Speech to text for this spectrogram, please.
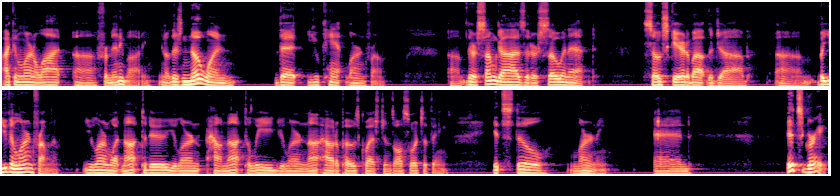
I can learn a lot uh, from anybody. You know, there's no one that you can't learn from. Um, there are some guys that are so inept, so scared about the job, um, but you can learn from them. You learn what not to do, you learn how not to lead, you learn not how to pose questions, all sorts of things. It's still learning. And it's great.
